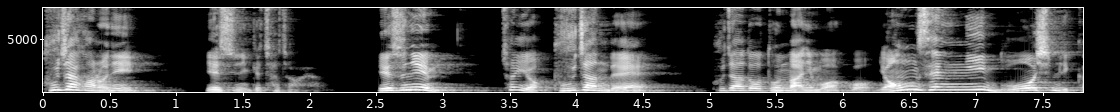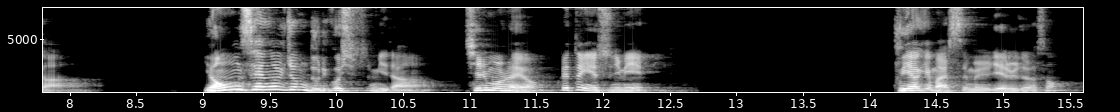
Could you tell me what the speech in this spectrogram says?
부자 관원이 예수님께 찾아와요. 예수님, 저 여- 부자인데 부자도 돈 많이 모았고 영생이 무엇입니까? 영생을 좀 누리고 싶습니다. 질문을 해요. 그랬더니 예수님이 구약의 말씀을 예를 들어서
